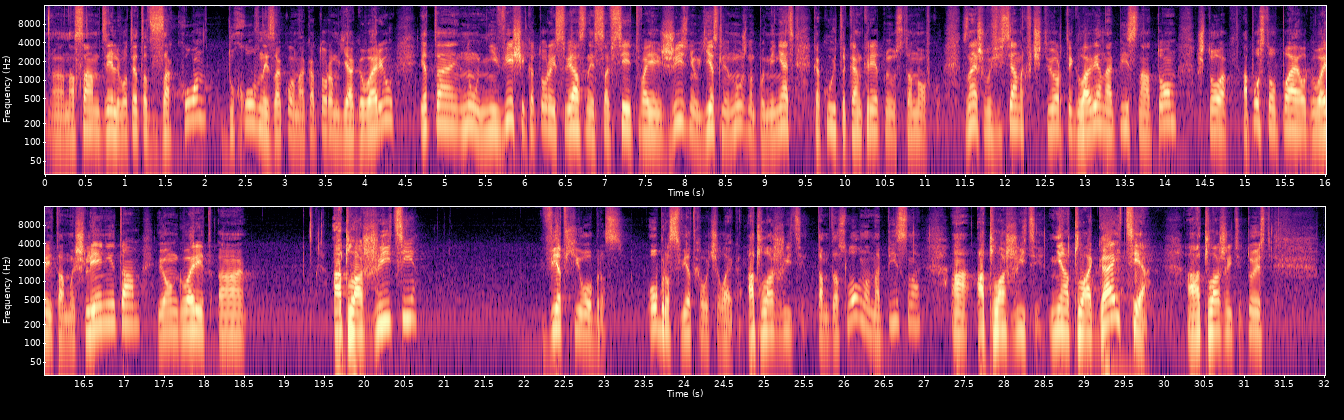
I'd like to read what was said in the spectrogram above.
на самом деле вот этот закон, духовный закон, о котором я говорю, это ну, не вещи, которые связаны со всей твоей жизнью, если нужно поменять какую-то конкретную установку. Знаешь, в Ефесянах в 4 главе написано о том, что апостол Павел говорит о мышлении там, и он говорит, «А, отложите ветхий образ – образ ветхого человека. Отложите. Там дословно написано а, отложите. Не отлагайте, а отложите. То есть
